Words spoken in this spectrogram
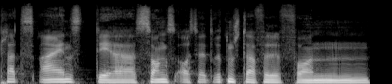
Platz 1 der Songs aus der dritten Staffel von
